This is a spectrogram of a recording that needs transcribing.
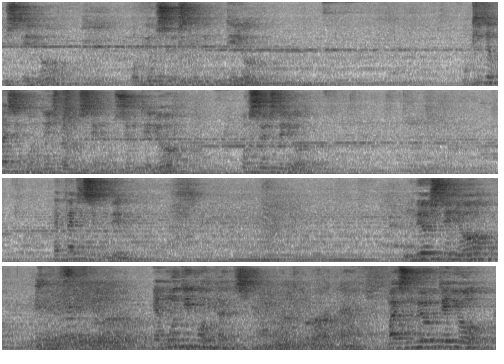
o exterior ou ver o seu interior? O que é mais importante para você? O seu interior ou o seu exterior? Repete isso comigo. O meu exterior, é, muito importante, Mas, o meu interior,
